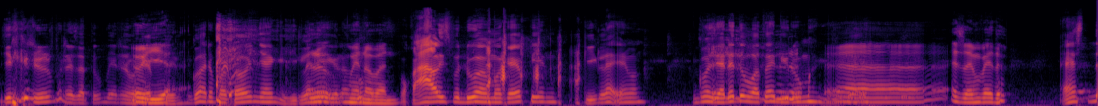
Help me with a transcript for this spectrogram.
Jadi gue dulu pernah satu band sama Oh, iya. Kevin. Gue ada fotonya Gila Lu ya gila. main apaan? Vokalis berdua sama Kevin. Gila ya emang. Gue masih ada tuh fotonya di rumah Gila Ah, SMP tuh. SD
